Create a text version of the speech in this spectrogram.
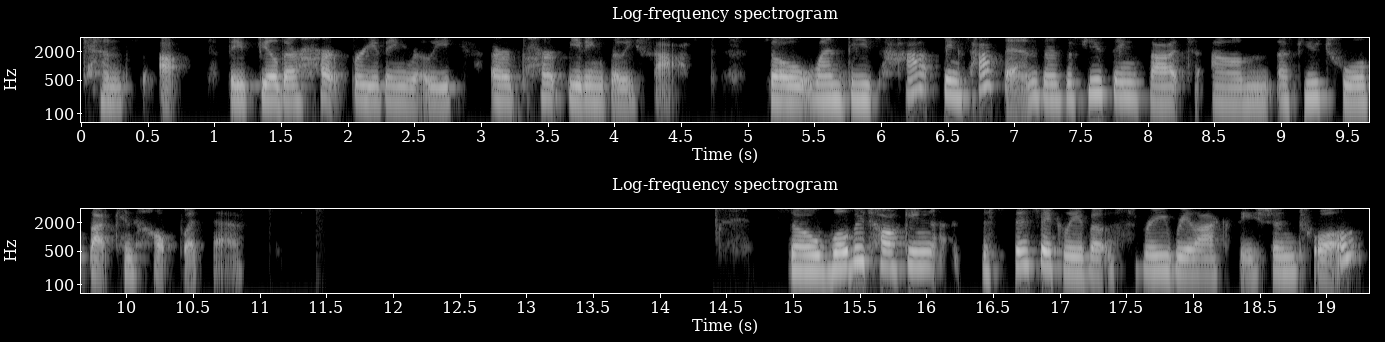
tense up. They feel their heart breathing really, or heart beating really fast. So when these ha- things happen, there's a few things that, um, a few tools that can help with this. So we'll be talking specifically about three relaxation tools.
